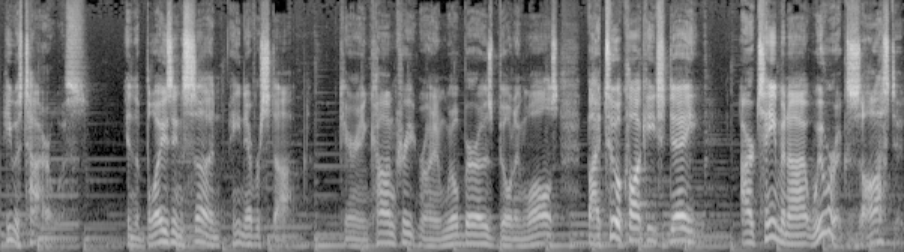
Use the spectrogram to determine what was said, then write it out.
He was tireless. In the blazing sun, he never stopped carrying concrete, running wheelbarrows, building walls. By two o'clock each day, our team and I, we were exhausted.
